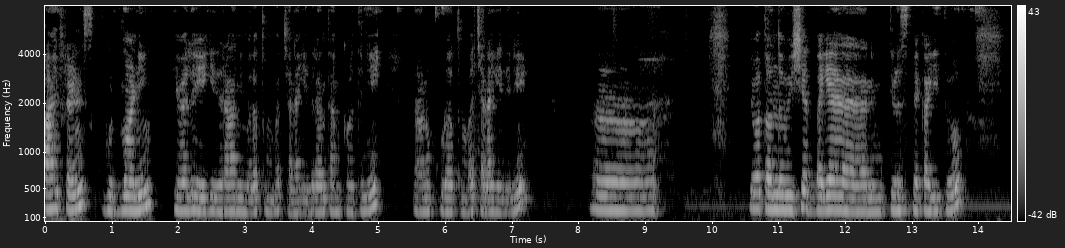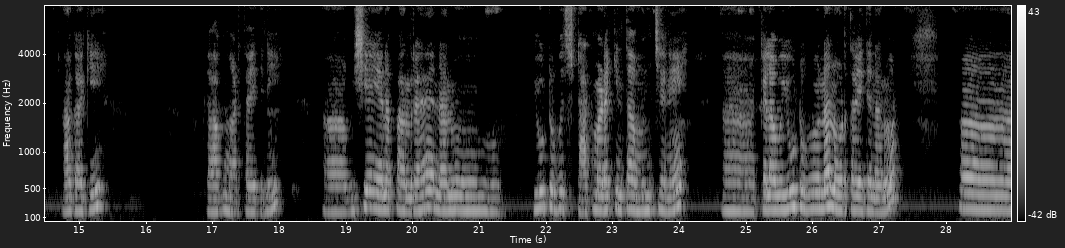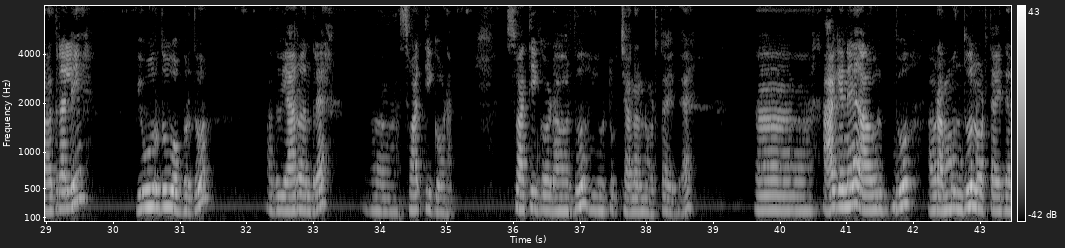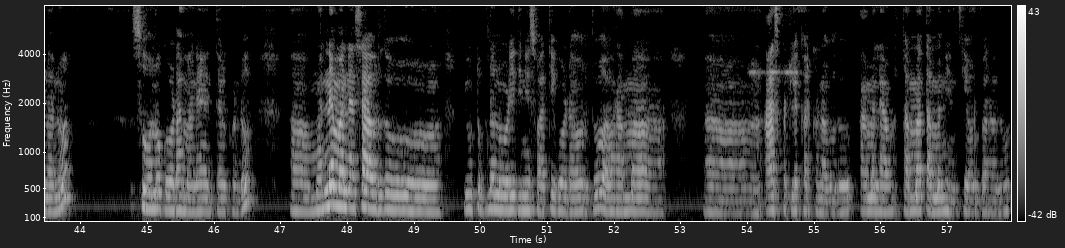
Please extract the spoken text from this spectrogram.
Hi friends good morning ನೀವೆಲ್ಲ ಹೇಗಿದ್ದೀರಾ? ನೀವೆಲ್ಲ ತುಂಬ ಚೆನ್ನಾಗಿದ್ದೀರಾ ಅಂತ ಅಂದ್ಕೊಳ್ತೀನಿ ನಾನು ಕೂಡ ತುಂಬ ಚೆನ್ನಾಗಿದ್ದೀನಿ. ಇವತ್ತೊಂದು ವಿಷಯದ ಬಗ್ಗೆ ನಿಮ್ಗೆ ತಿಳಿಸ್ಬೇಕಾಗಿತ್ತು. ಹಾಗಾಗಿ ಬ್ಲಾಗ್ ಮಾಡ್ತಾಯಿದ್ದೀನಿ ವಿಷಯ ಏನಪ್ಪ ಅಂದರೆ ನಾನು ಯೂಟ್ಯೂಬ್ ಸ್ಟಾರ್ಟ್ ಮಾಡೋಕ್ಕಿಂತ ಮುಂಚೆನೇ ಕೆಲವು ಯೂಟ್ಯೂಬನ್ನ ನೋಡ್ತಾ ಇದ್ದೆ ನಾನು. ಅದರಲ್ಲಿ ಇವ್ರದ್ದು ಒಬ್ರದ್ದು ಅದು ಯಾರು ಅಂದರೆ ಸ್ವಾತಿ ಗೌಡ. ಸ್ವಾತಿ ಗೌಡ ಅವ್ರದ್ದು ಯೂಟ್ಯೂಬ್ ಚಾನಲ್ ನೋಡ್ತಾ ಇದ್ದೆ. ಹಾಗೆಯೇ ಅವ್ರದ್ದು ಅವ್ರ ಅಮ್ಮಂದು ನೋಡ್ತಾ ಇದ್ದೆ ನಾನು. ಸೋನು ಗೌಡ ಮನೆ ಅಂತ ಹೇಳ್ಕೊಂಡು. ಮೊನ್ನೆ ಮೊನ್ನೆ ಸಹ ಅವ್ರದ್ದು ಯೂಟ್ಯೂಬ್ನ ನೋಡಿದ್ದೀನಿ ಸ್ವಾತಿ ಗೌಡ ಅವ್ರದ್ದು ಅವ್ರ ಅಮ್ಮ ಹಾಸ್ಪಿಟ್ಲಿಗೆ ಕರ್ಕೊಂಡೋಗೋದು ಆಮೇಲೆ ಅವ್ರ ತಮ್ಮ ತಮ್ಮನ ಹೆಂಡತಿ ಅವ್ರು ಬರೋದು.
